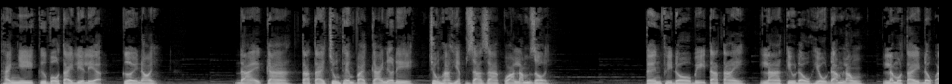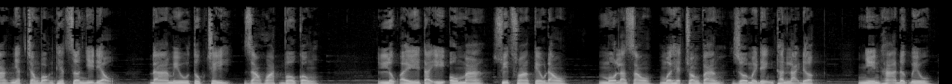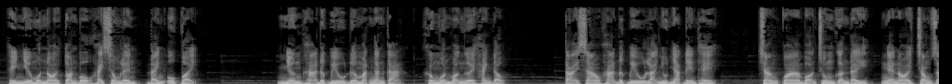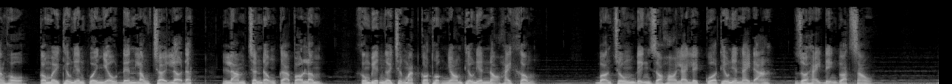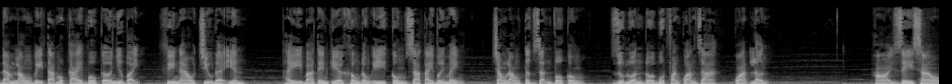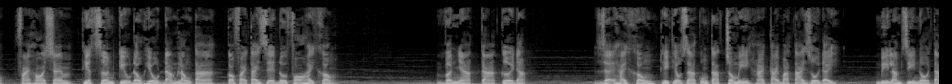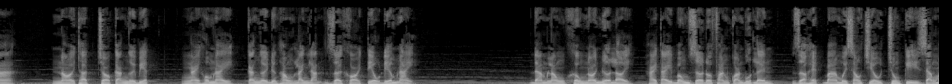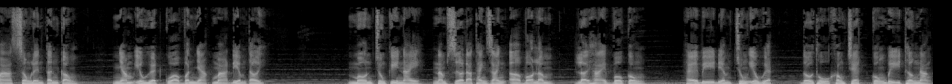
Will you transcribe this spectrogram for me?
Thành Nhi cứ vỗ tay lia lịa, cười nói. Đại ca, ta tay chúng thêm vài cái nữa đi, chúng hà hiếp ra ra quá lắm rồi. Tên phỉ đồ bị ta tài là kiều đầu hiếu đàm long, là một tay độc ác nhất trong bọn thiết sơn nhị điệu. Đa mưu túc trí, giảo hoạt vô cùng. Lúc ấy tay y ôm má, suýt xoa kêu đau. Một lát sau mới hết choáng váng rồi mới định thần lại được. Nhìn Hạ Đức Biêu hình như muốn nói toàn bộ hãy xông lên đánh úp vậy. Nhưng Hạ Đức Biêu đưa mắt ngăn cản, không muốn mọi người hành động. Tại sao Hạ Đức Biêu lại nhút nhát đến thế? Chẳng qua bọn chúng gần đây nghe nói trong giang hồ có mấy thiếu niên quấy nhiễu đến lòng trời lở đất, làm chấn động cả võ lâm. Không biết người trước mặt có thuộc nhóm thiếu niên nọ hay không. Bọn chúng định dò hỏi lai lịch của thiếu niên này đã, rồi hãy định đoạt sau. Đàm Long bị tát một cái vô cớ như vậy, khi nào chịu để yên. Thấy ba tên kia không đồng ý cùng ra tay với mình, trong lòng tức giận vô cùng, rút luôn đôi bút phán quan ra, quát lớn. Hỏi gì sao? Phải hỏi xem Thiết Sơn cửu đầu hiếu đàm long ta có phải tay dễ đối phó hay không? Vân Nhạc cả cười đáp. Dễ hay không thì thiếu gia cũng tát cho mi hai cái bà tai rồi đấy. Mi làm gì nổi ta? Nói thật cho các người biết. Ngày hôm nay các người đừng hòng lành lặn rời khỏi tiểu điếm này. Đàm Long không nói nửa lời, hai tay bỗng giơ đôi phán quan bút lên, giờ hết 36 chiêu trung kỳ giáng ma xông lên tấn công, nhằm yếu huyệt của Vân Nhạc mà điểm tới. Môn trung kỳ này năm xưa đã thành danh ở võ lâm, lợi hại vô cùng. Hễ bị điểm trúng yếu huyệt, đối thủ không chết cũng bị thương nặng.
